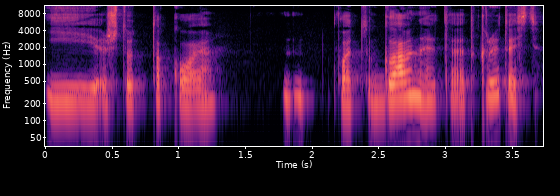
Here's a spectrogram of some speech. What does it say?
и что-то такое. Вот, главное — это открытость.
